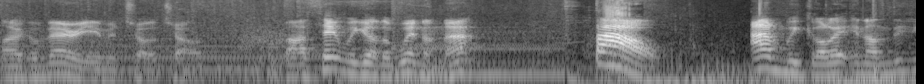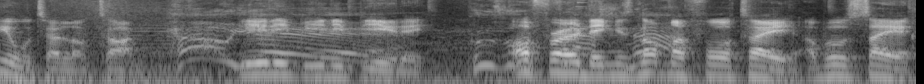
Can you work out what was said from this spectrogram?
Like a very immature child. But I think we got the win on that. Bow! And we got it in under the Autolog time. Beauty, beauty, beauty. Off-roading is not my forte. I will say it.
